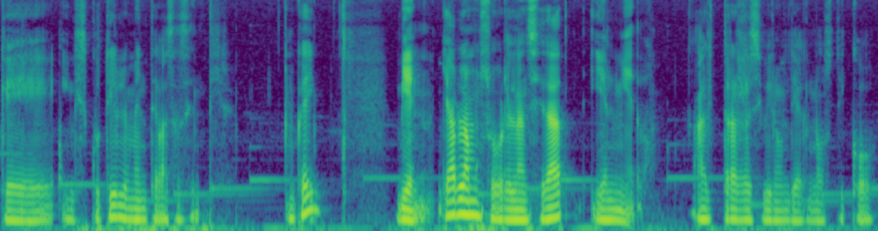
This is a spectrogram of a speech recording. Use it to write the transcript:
que indiscutiblemente vas a sentir. ¿Ok? Bien, ya hablamos sobre la ansiedad y el miedo al tras recibir un diagnóstico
